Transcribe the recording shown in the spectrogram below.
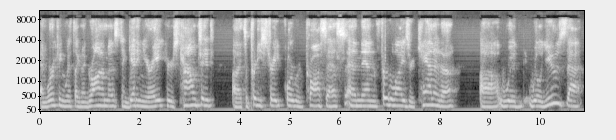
and working with an agronomist and getting your acres counted, uh, it's a pretty straightforward process. And then Fertilizer Canada uh, would will use that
